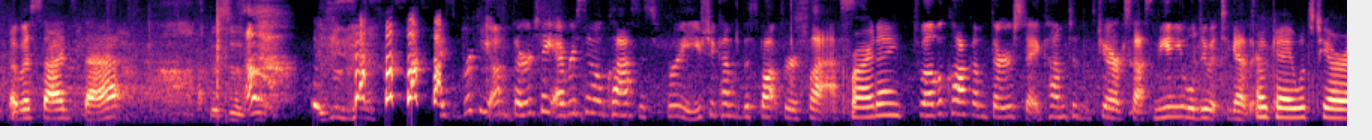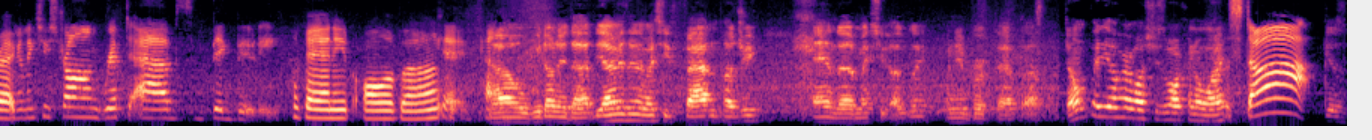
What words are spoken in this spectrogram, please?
but besides that, this is the, this is the, it's Bricky on Thursday. Every single class is free. You should come to the spot for a class. Friday? Twelve o'clock on Thursday. Come to the TRX class. Me and you will do it together. Okay, what's TRX? It makes you strong, ripped abs, big booty. Okay, I need all of that. Okay, come. No, we don't need that. Do you have anything that makes you fat and pudgy and uh, makes you ugly? We need Brooke to have that. Don't video her while she's walking away. Stop! Gives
